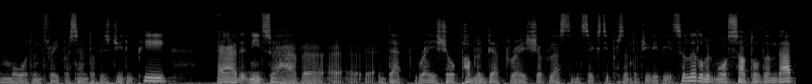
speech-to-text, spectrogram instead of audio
more than 3% of its GDP, and it needs to have a, a, a debt ratio, public debt ratio of less than 60% of GDP. It's a little bit more subtle than that,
